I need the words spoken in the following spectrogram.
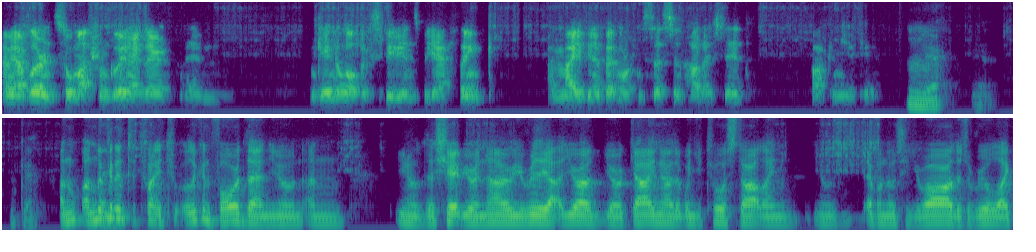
I mean, I've learned so much from going out there um, and gained a lot of experience. But yeah, I think I might have been a bit more consistent had I stayed back in the UK. Mm. Yeah, yeah, okay. And, and looking into twenty, looking forward, then you know, and you know the shape you're in now, you're really you're a, you're a guy now that when you toe a start line, you know everyone knows who you are. There's a real like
